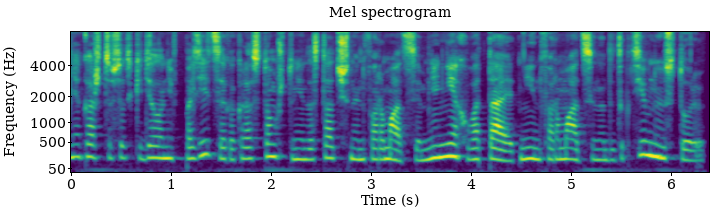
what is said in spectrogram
Мне кажется, все-таки дело не в позиции, а как раз в том, что недостаточно информации. Мне не хватает ни информации на детективную историю,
